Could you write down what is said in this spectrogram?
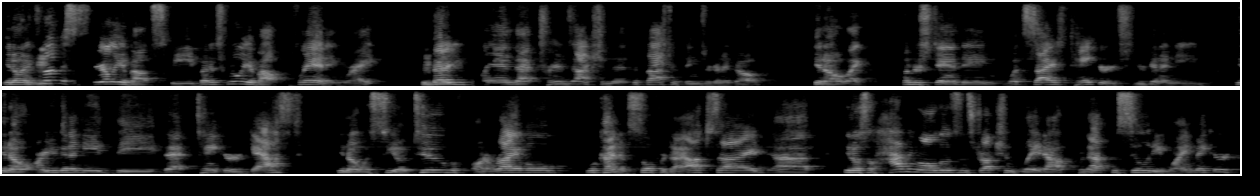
You know, mm-hmm. it's not necessarily about speed, but it's really about planning, right? The mm-hmm. better you plan that transaction, the, the faster things are going to go. You know, like understanding what size tankers you're going to need. You know, are you going to need the that tanker gassed? You know, with CO2 on arrival. What kind of sulfur dioxide? Uh, you know, so having all those instructions laid out for that facility winemaker,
